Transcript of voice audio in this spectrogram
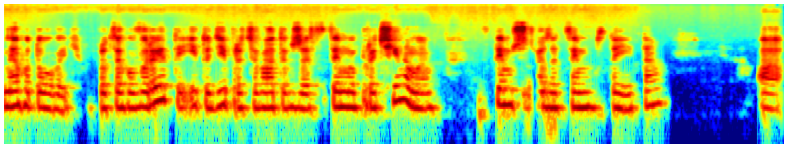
не готовий про це говорити, і тоді працювати вже з цими причинами, з тим, що за цим стоїть. Так? А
